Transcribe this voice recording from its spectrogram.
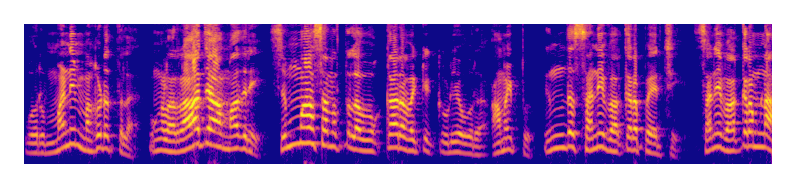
ஒரு மணி மகுடத்தில் உங்களை ராஜா மாதிரி சிம்மாசனத்தில் உட்கார வைக்கக்கூடிய ஒரு அமைப்பு. இந்த சனி வக்கர பயிற்சி. சனி வக்கரம்னா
